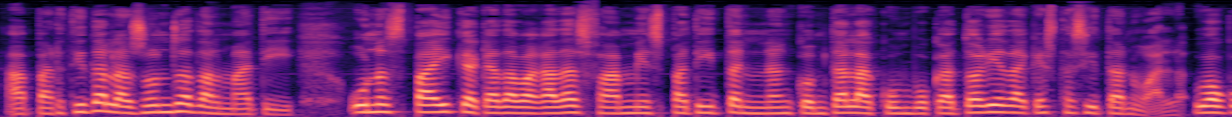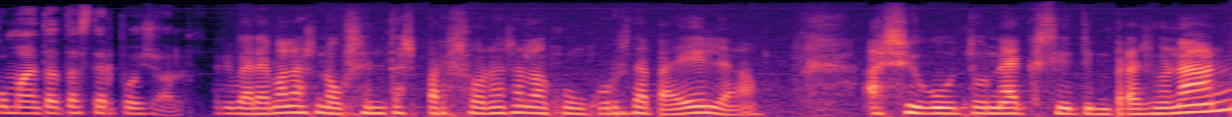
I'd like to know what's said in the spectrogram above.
a partir de les 11 del matí. Un espai que cada vegada es fa més petit tenint en compte la convocatòria d'aquesta cita anual. Ho ha comentat Esther Pujol. Arribarem a les 900 persones en el concurs de paella. Ha sigut un èxit impressionant,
